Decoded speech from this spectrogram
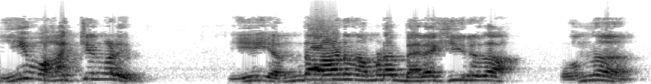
ഈ വാക്യങ്ങളിൽ ഈ എന്താണ് നമ്മുടെ ബലഹീനത? ഒന്ന്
